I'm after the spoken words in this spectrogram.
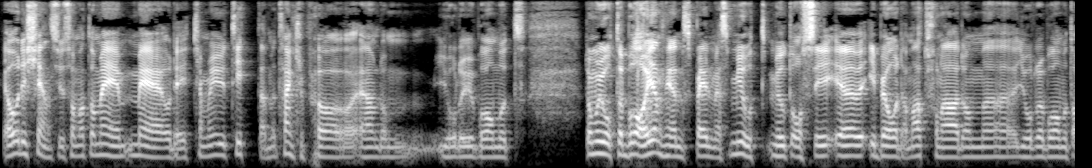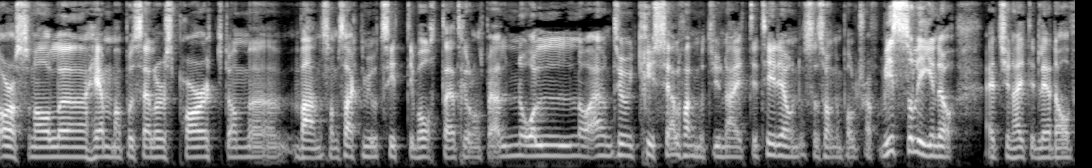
Ja, och det känns ju som att de är med och det kan man ju titta med tanke på, ja, de gjorde ju bra mot de har gjort det bra egentligen spelmässigt mot, mot oss i, eh, i båda matcherna. De uh, gjorde det bra mot Arsenal uh, hemma på Sellers Park. De uh, vann som sagt mot City borta. Jag tror de spelade 0, de tog en kryss i alla fall mot United tidigare under säsongen på Old Trafford. Visserligen då ett United ledd av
